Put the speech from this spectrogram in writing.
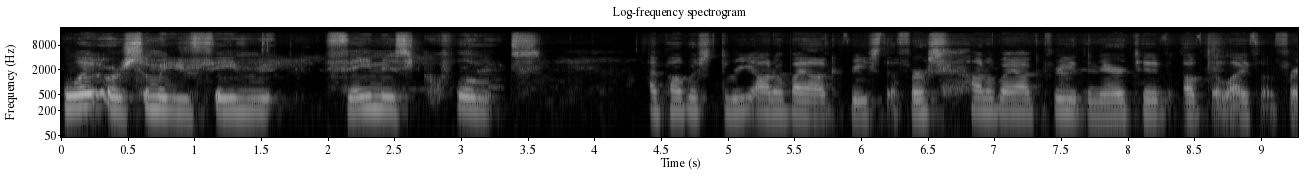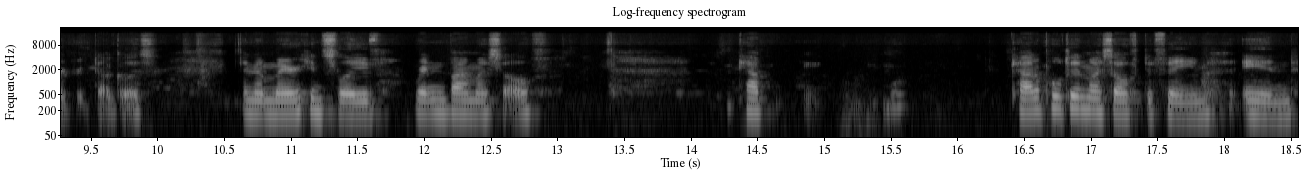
What are some of your favorite famous quotes? I published three autobiographies. The first autobiography, The Narrative of the Life of Frederick Douglass, an American slave, written by myself, cap- catapulted myself to fame and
